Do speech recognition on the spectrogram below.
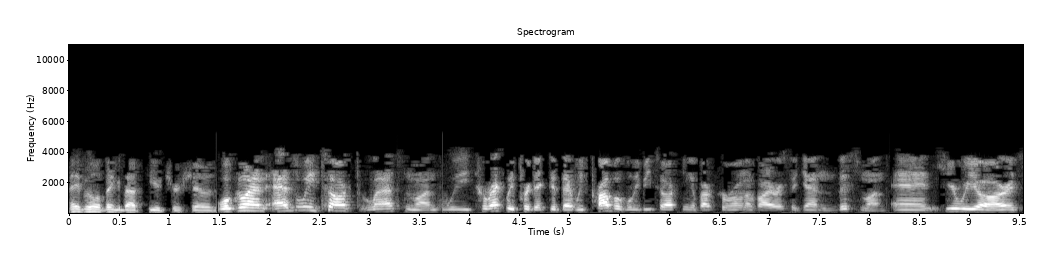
maybe we'll think about future shows. Well, Glenn, as we talked last month, we correctly predicted that we'd probably be talking about coronavirus again this month. And here we are, it's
